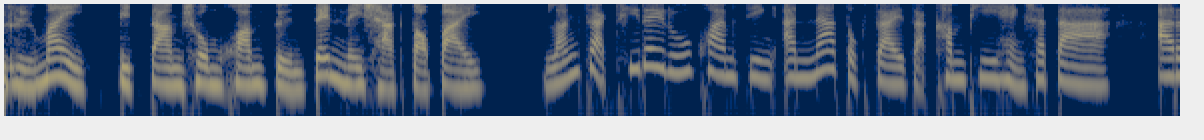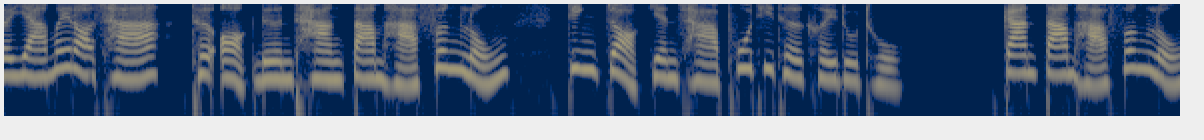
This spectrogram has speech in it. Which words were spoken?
หรือไม่ติดตามชมความตื่นเต้นในฉากต่อไป หลังจากที่ได้รู้ความจริงอันน่าตกใจจากคัมภีร์แห่งชะตา อารยาไม่รอช้า เธอออกเดินทางตามหาเฟิ่องหลง จิงจอกเย็นชาผู้ที่เธอเคยดูถูก การตามหาเฟิ่องหลง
